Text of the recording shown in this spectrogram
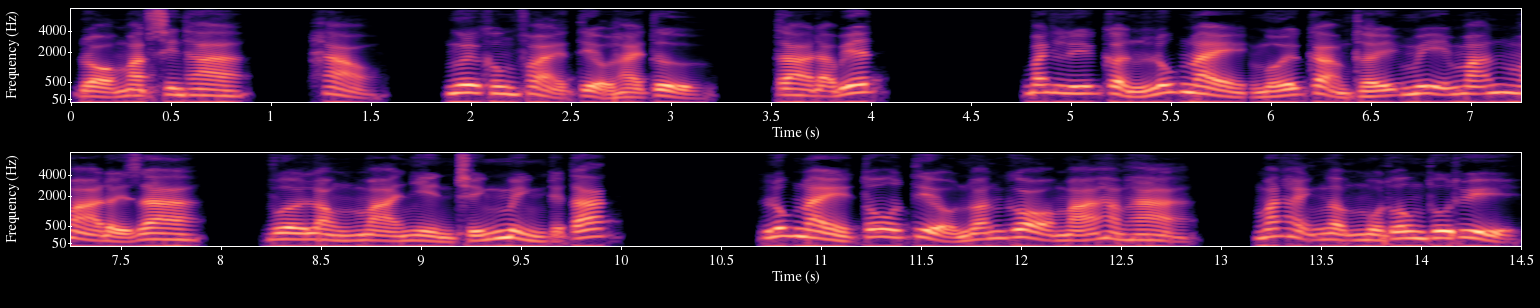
đỏ mặt xin tha, hảo, ngươi không phải tiểu hài tử, ta đã biết. Bách Lý Cẩn lúc này mới cảm thấy mỹ mãn mà đẩy ra, vừa lòng mà nhìn chính mình cái tác. Lúc này tô tiểu noan gò má hàm hà, mắt hạnh ngậm một ông thu thủy,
